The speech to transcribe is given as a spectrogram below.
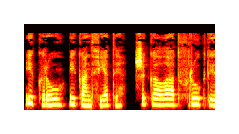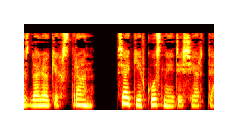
Икру и конфеты, шоколад, фрукты из далеких стран, всякие вкусные десерты.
